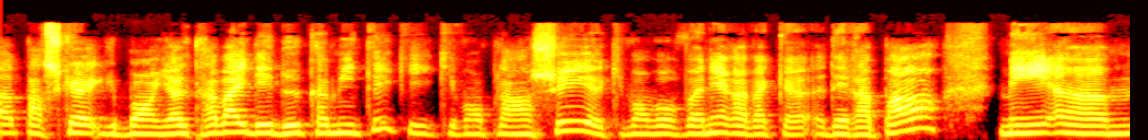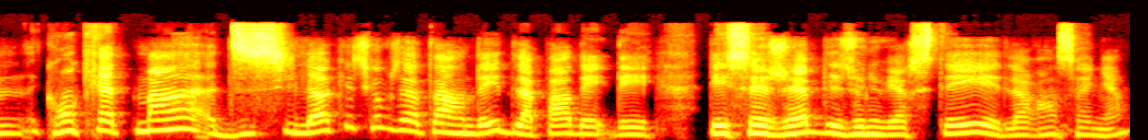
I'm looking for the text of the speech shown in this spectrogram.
euh, parce que bon, il y a le travail des deux comités qui, qui vont plancher, qui vont revenir avec des rapports. Mais concrètement, d'ici là, qu'est-ce que vous attendez de la part des, des, des cégeps, des universités et de leurs enseignants?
